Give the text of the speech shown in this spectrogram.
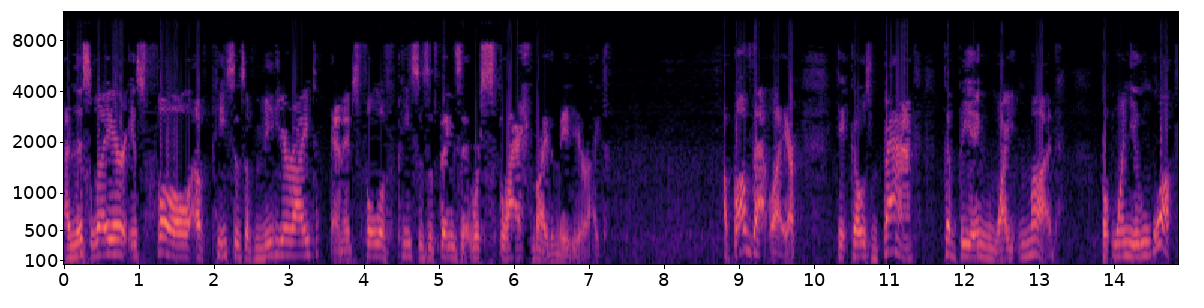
And this layer is full of pieces of meteorite, and it's full of pieces of things that were splashed by the meteorite. Above that layer, it goes back to being white mud. But when you look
